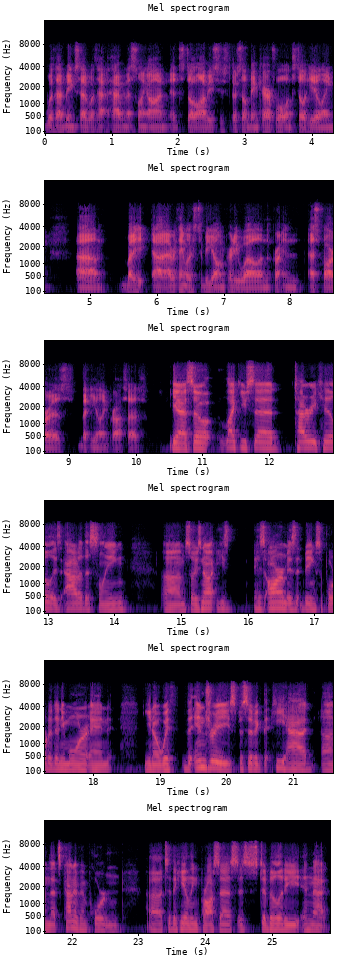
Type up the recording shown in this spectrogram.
with that being said, with ha- having the sling on, it's still obviously they're still being careful and still healing. Um, but he, uh, everything looks to be going pretty well in the in, as far as the healing process. Yeah. So, like you said, Tyreek Hill is out of the sling, um, so he's not. He's his arm isn't being supported anymore, and you know, with the injury specific that he had, um, that's kind of important uh, to the healing process is stability in that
